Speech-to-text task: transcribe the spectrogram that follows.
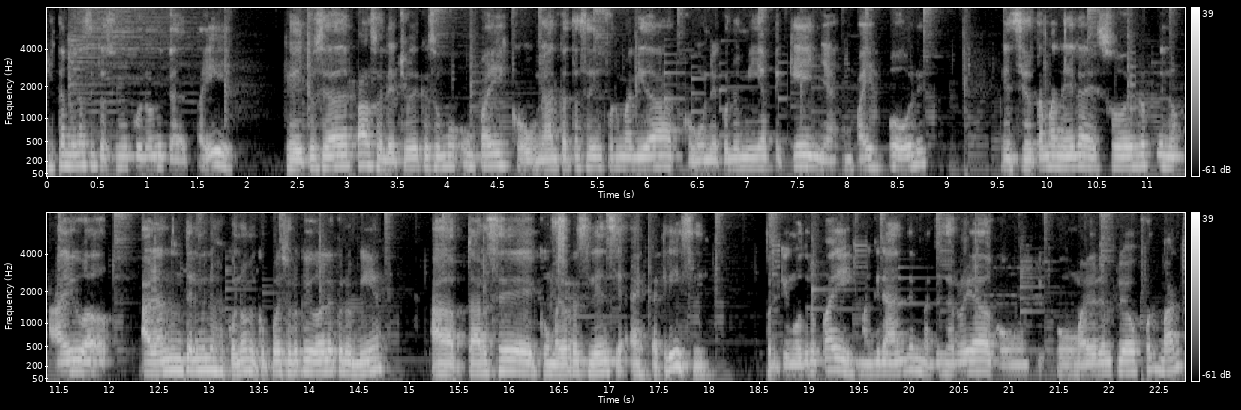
es también la situación económica del país. Que dicho sea de paso, el hecho de que somos un país con una alta tasa de informalidad, con una economía pequeña, un país pobre, en cierta manera eso es lo que nos ha ayudado, hablando en términos económicos, pues eso es lo que ayudó a la economía a adaptarse con mayor resiliencia a esta crisis. Porque en otro país más grande, más desarrollado, con con mayor empleo formal,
